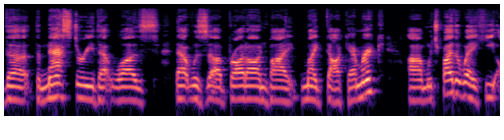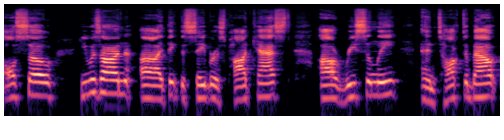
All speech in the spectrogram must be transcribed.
the the mastery that was that was uh, brought on by Mike Doc Emrick, um, which by the way he also he was on uh, I think the Sabres podcast uh, recently and talked about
